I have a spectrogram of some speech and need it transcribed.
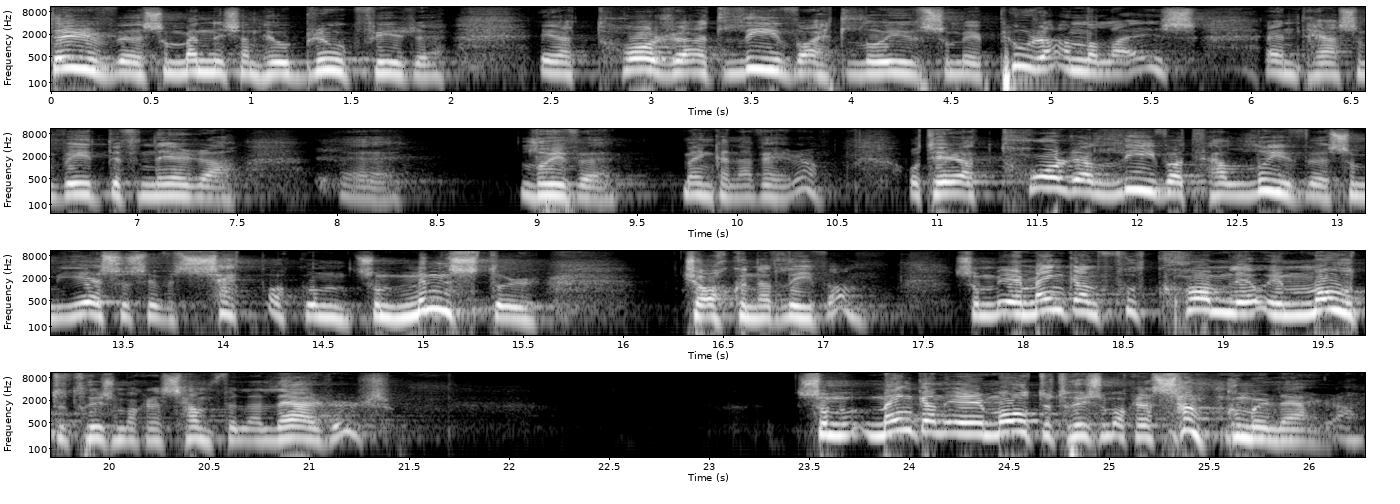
dyrve som menneskene har bruk for er at tåre at liva et liv som er pura annerledes enn det som vi definerer eh, livet men kan være. Og til at tåre at liva til livet som Jesus har sett okken som minster til okken at livet som er mengan fullkomlig og imot det som okker samfunnet lærer som mengan er imot det som okker samkommer lærer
